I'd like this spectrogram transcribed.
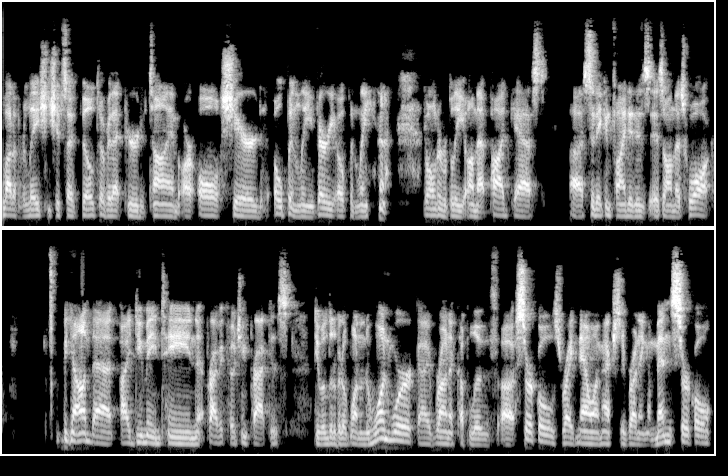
a lot of the relationships I've built over that period of time are all shared openly, very openly, vulnerably on that podcast. Uh, so they can find it as, as on this walk. Beyond that, I do maintain private coaching practice, do a little bit of one on one work. I run a couple of uh, circles. Right now, I'm actually running a men's circle,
